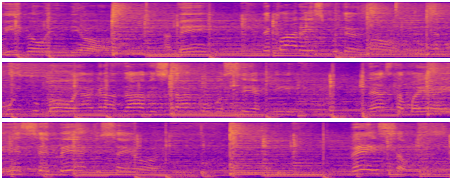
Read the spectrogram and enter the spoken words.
vivam em união. Amém? Declara isso pro teu irmão. É muito bom, é agradável estar com você aqui nesta manhã e receber do Senhor. Bênçãos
